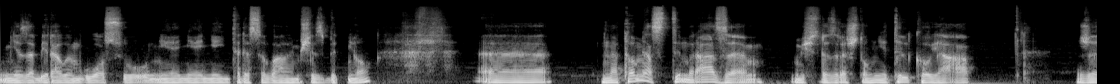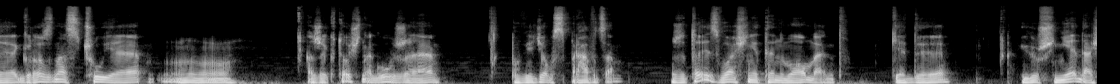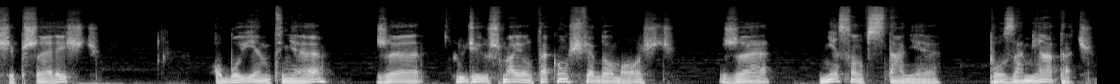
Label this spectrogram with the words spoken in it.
nie zabierałem głosu, nie, nie, nie interesowałem się zbytnio. Natomiast tym razem, myślę zresztą nie tylko ja, że gros nas czuje, mm, że ktoś na górze powiedział: Sprawdzam, że to jest właśnie ten moment, kiedy już nie da się przejść obojętnie, że ludzie już mają taką świadomość, że nie są w stanie pozamiatać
